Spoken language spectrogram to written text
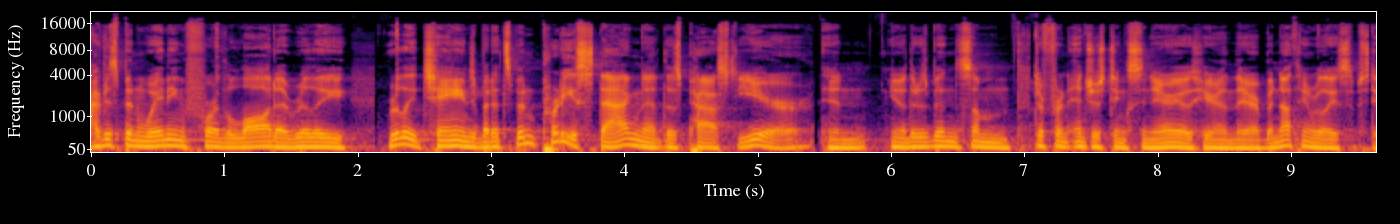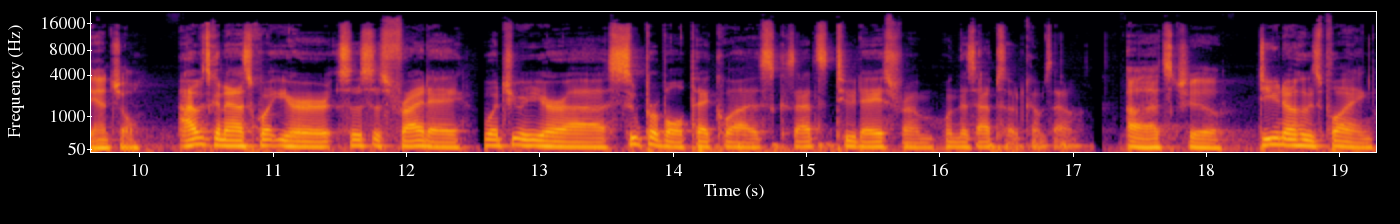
I've just been waiting for the law to really, really change, but it's been pretty stagnant this past year. And, you know, there's been some different interesting scenarios here and there, but nothing really substantial. I was going to ask what your, so this is Friday, what your, your uh, Super Bowl pick was, because that's two days from when this episode comes out. Oh, that's true. Do you know who's playing?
